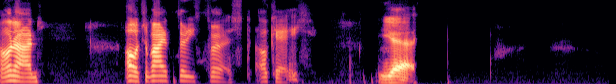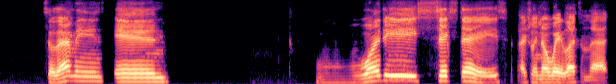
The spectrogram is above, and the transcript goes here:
hold on. Oh, July thirty first. Okay. Yeah. So that means in 26 days, actually, no, wait, less than that.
